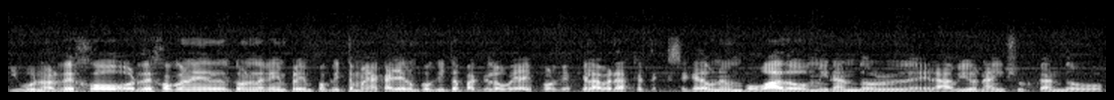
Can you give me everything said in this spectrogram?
y bueno, os dejo, os dejo con el, con el gameplay un poquito, me voy a callar un poquito para que lo veáis, porque es que la verdad es que se queda un embobado mirando el, avión ahí surcando,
